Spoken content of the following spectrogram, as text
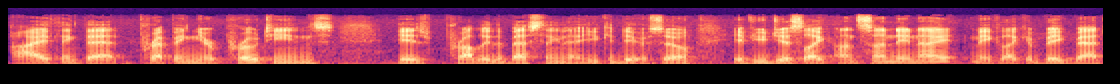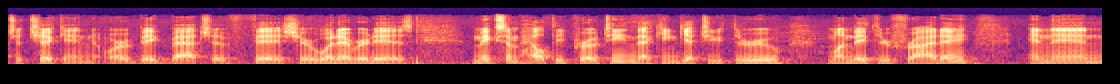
I think that prepping your proteins is probably the best thing that you can do. So if you just like on Sunday night make like a big batch of chicken or a big batch of fish or whatever it is, make some healthy protein that can get you through Monday through Friday. And then,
